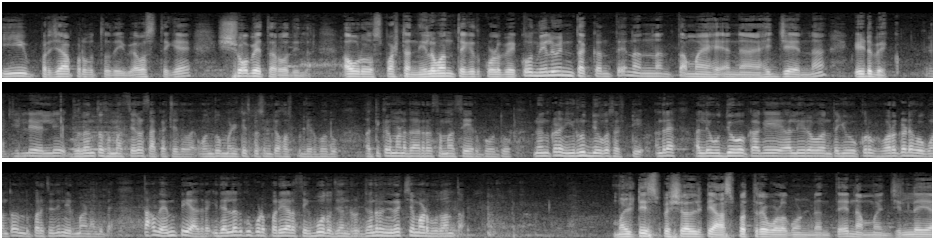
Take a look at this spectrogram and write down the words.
ಈ ಪ್ರಜಾಪ್ರಭುತ್ವದ ಈ ವ್ಯವಸ್ಥೆಗೆ ಶೋಭೆ ತರೋದಿಲ್ಲ. ಅವರು ಸ್ಪಷ್ಟ ನಿಲುವನ್ನು ತೆಗೆದುಕೊಳ್ಬೇಕು. ನಿಲುವಿನ ತಕ್ಕಂತೆ ನನ್ನ ತಮ್ಮ ಹೆಜ್ಜೆಯನ್ನು ಇಡಬೇಕು. ಜಿಲ್ಲೆಯಲ್ಲಿ ಜ್ವಲಂತ ಸಮಸ್ಯೆಗಳು ಸಾಕಷ್ಟಿದ್ದಾವೆ ಒಂದು ಮಲ್ಟಿ ಸ್ಪೆಷಾಲಿಟಿ ಹಾಸ್ಪಿಟಲ್ ಇರ್ಬೋದು, ಅತಿಕ್ರಮಣದಾರರ ಸಮಸ್ಯೆ ಇರ್ಬೋದು, ಇನ್ನೊಂದು ಕಡೆ ನಿರುದ್ಯೋಗ ಸೃಷ್ಟಿ. ಅಂದರೆ ಅಲ್ಲಿ ಉದ್ಯೋಗಕ್ಕಾಗಿ ಅಲ್ಲಿರುವಂಥ ಯುವಕರು ಹೊರಗಡೆ ಹೋಗುವಂಥ ಒಂದು ಪರಿಸ್ಥಿತಿ ನಿರ್ಮಾಣ ಆಗಿದೆ. ತಾವು ಎಂ ಪಿ ಆದರೆ ಇದೆಲ್ಲದಕ್ಕೂ ಕೂಡ ಪರಿಹಾರ ಸಿಗ್ಬೋದು ಜನರು ಜನರು ನಿರೀಕ್ಷೆ ಮಾಡ್ಬೋದು ಅಂತ. ಮಲ್ಟಿ ಸ್ಪೆಷಾಲಿಟಿ ಆಸ್ಪತ್ರೆ ಒಳಗೊಂಡಂತೆ ನಮ್ಮ ಜಿಲ್ಲೆಯ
